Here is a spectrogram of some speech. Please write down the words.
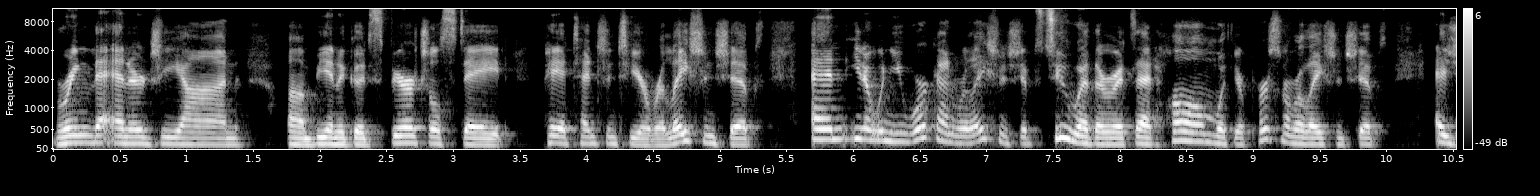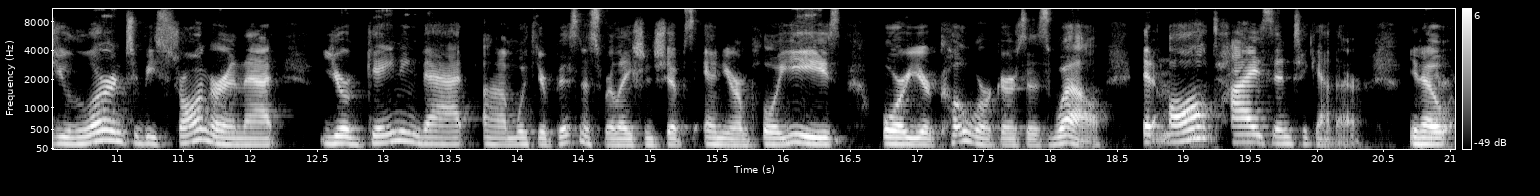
bring the energy on, um, be in a good spiritual state, pay attention to your relationships. And, you know, when you work on relationships too, whether it's at home with your personal relationships, as you learn to be stronger in that, you're gaining that um, with your business relationships and your employees or your coworkers as well. It mm-hmm. all ties in together. You know,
